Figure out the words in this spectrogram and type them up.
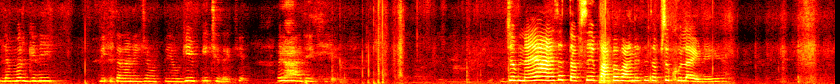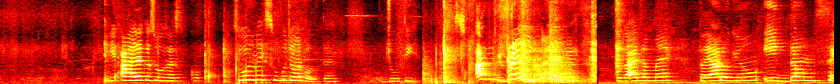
लंबरगिनी भी इतना नहीं चमकती होगी, पीछे देखिए। यहाँ देखिए। जब नया आया था, तब से पापा बांधे थे, तब से खुला ही नहीं है। ये आयरा का सूज है इसको। सूज नहीं, इसको कुछ और बोलते हैं। जूती। तो गाइस अब मैं तैयार हो गई हूँ एकदम से।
